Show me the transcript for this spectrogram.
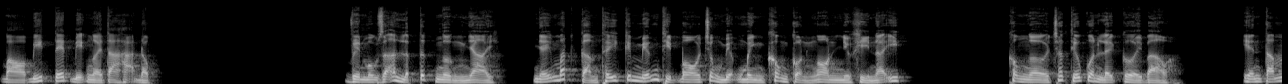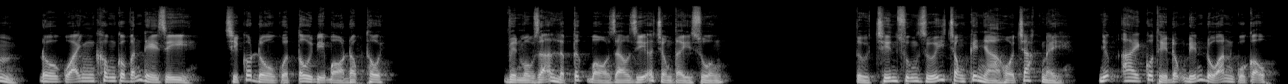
Bò bít tết bị người ta hạ độc. Viên mộc dã lập tức ngừng nhai, nháy mắt cảm thấy cái miếng thịt bò trong miệng mình không còn ngon như khi nãy. Không ngờ chắc thiếu quân lại cười bảo Yên tâm, đồ của anh không có vấn đề gì Chỉ có đồ của tôi bị bỏ độc thôi. Viên mộc giã lập tức bỏ dao dĩa trong tay xuống. Từ trên xuống dưới trong cái nhà họ chắc này Những ai có thể động đến đồ ăn của cậu?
